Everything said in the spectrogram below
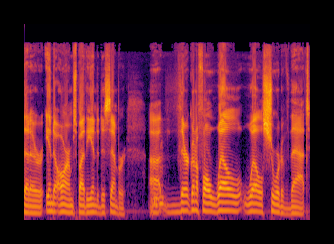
that are into arms by the end of December. Uh, mm-hmm. They're going to fall well, well short of that.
